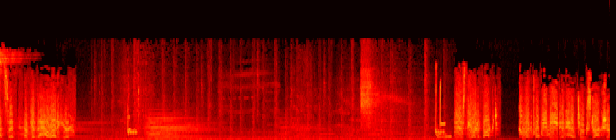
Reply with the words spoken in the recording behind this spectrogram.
That's it. Now get the hell out of here. There's the artifact. Collect what we need and head to extraction.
